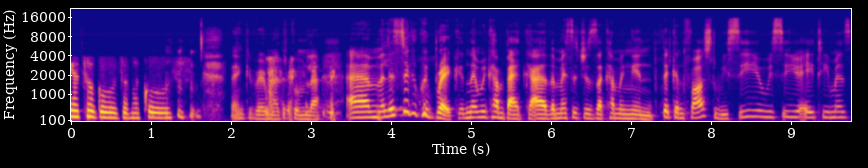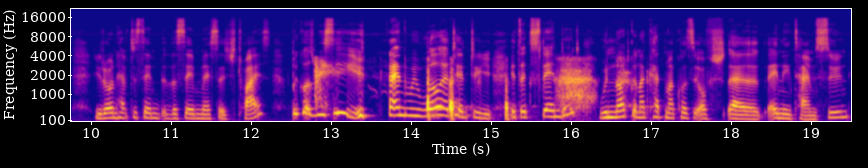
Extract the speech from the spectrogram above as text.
Ngiyathokoza Makhosi. Thank you very much, Pumla. Um, let's take a quick break and then we come back. Uh, the messages are coming in thick and fast. We see you, we see you, A teamers. You don't have to send the same message twice because we see you and we will attend to you. It's extended. We're not going to cut Makhosi off uh, anytime soon.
